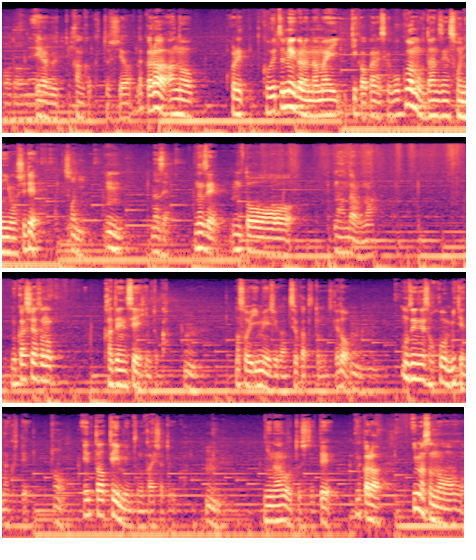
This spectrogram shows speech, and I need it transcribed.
ほどね。選ぶ感覚としては。だからあのこれ個別銘柄の名前言っていいか分かんないですけど僕はもう断然ソニー推しで。ソニうん。ーなぜ？なぜ？うんとなんだろうな。昔はその家電製品とか、うん。まあ、そういうイメージが強かったと思うんですけど、うんもう全然そこを見てなくてエンターテインメントの会社というかうん。になろうとしててだから今その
